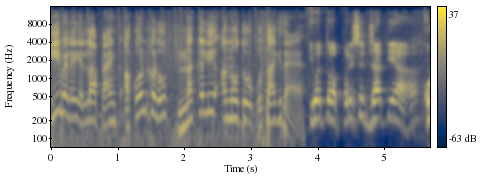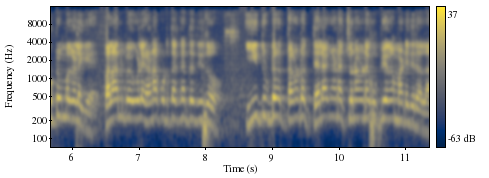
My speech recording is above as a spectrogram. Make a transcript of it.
ಈ ವೇಳೆ ಎಲ್ಲ ಬ್ಯಾಂಕ್ ಅಕೌಂಟ್ಗಳು ನಕಲಿ ಅನ್ನೋದು ಗೊತ್ತಾಗಿದೆ. ಇವತ್ತು ಪರಿಶಿಷ್ಟ ಜಾತಿಯ ಕುಟುಂಬಗಳಿಗೆ ಫಲಾನುಭವಿಗಳಿಗೆ ಹಣ ಕೊಡ್ತಕ್ಕಂಥದ್ದು ಇದು. ಈ ದುಡ್ಡನ್ನು ತಗೊಂಡು ತೆಲಂಗಾಣ ಚುನಾವಣೆಗೆ ಉಪಯೋಗ ಮಾಡಿದಿರಲ್ಲ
